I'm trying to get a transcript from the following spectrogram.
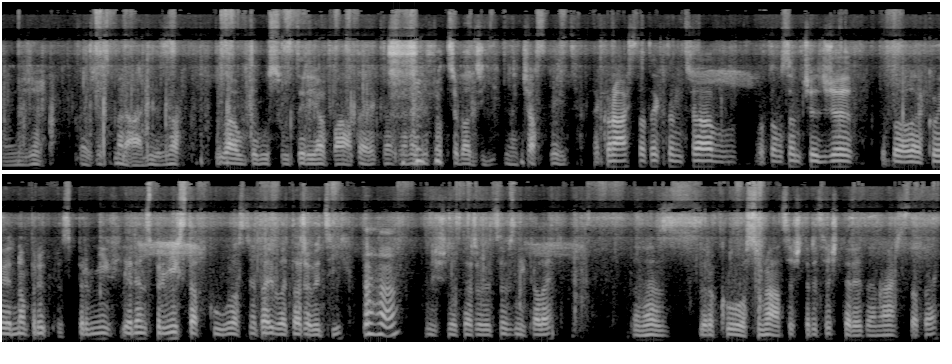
Takže, takže jsme rádi za, za autobus úterý a pátek a že není potřeba dřív, ne, častěji. Jako náš statek, ten třeba, o tom jsem čet, že to byl jako jedno prv, z prvních, jeden z prvních stavků vlastně tady v Letařovicích, Aha. když Letařovice vznikaly. Ten je z roku 1844, ten náš statek.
